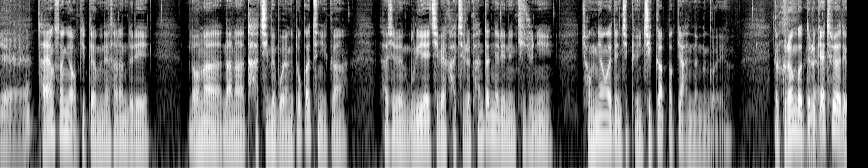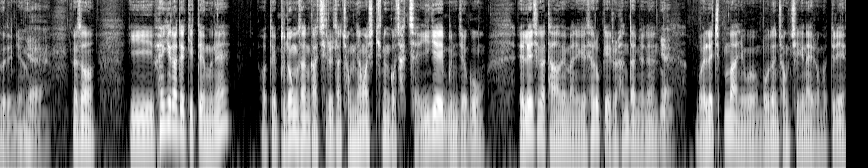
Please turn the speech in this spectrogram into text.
예. 다양성이 없기 때문에 사람들이 너나 나나 다 집의 모양이 똑같으니까 사실은 우리의 집의 가치를 판단 내리는 기준이 정량화된 지표인 집값밖에 안 남는 거예요. 그러니까 그런 것들을 예. 깨트려야 되거든요. 예. 그래서 이 획일화됐기 때문에 어떻게 부동산 가치를 다 정량화시키는 것 자체 이게 문제고 LH가 다음에 만약에 새롭게 일을 한다면은 예. 뭐 LH뿐만 아니고 모든 정책이나 이런 것들이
